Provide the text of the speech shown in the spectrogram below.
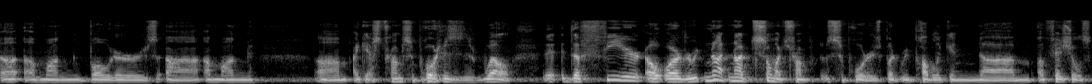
uh, among voters, uh, among um, I guess Trump supporters as well. The fear, or, or the, not not so much Trump supporters, but Republican um, officials,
